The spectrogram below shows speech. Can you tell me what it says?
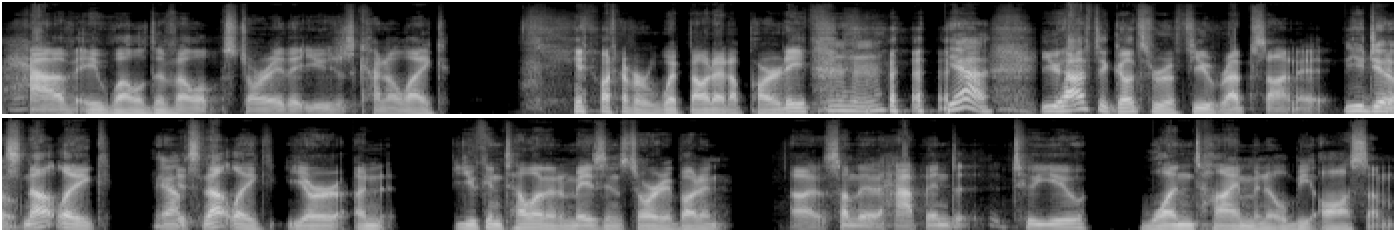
have a well-developed story that you just kind of like, you know, whatever, whip out at a party, hmm Yeah. you have to go through a few reps on it. You do. It's not like Yeah. it's not like you're an you can tell an amazing story about an uh, something that happened to you one time and it'll be awesome.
